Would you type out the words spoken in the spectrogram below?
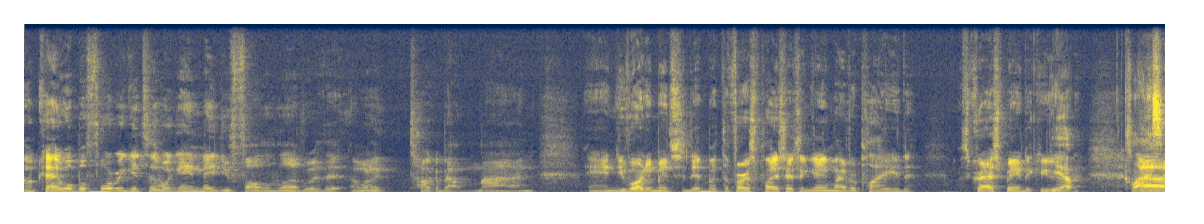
Okay, well, before we get to what game made you fall in love with it, I want to talk about mine. And you've already mentioned it, but the first PlayStation game I ever played was Crash Bandicoot. Yep, classic.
